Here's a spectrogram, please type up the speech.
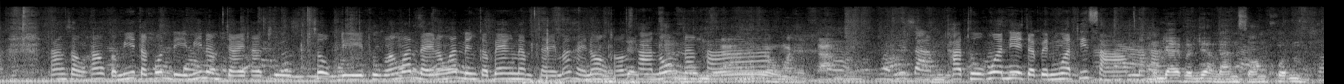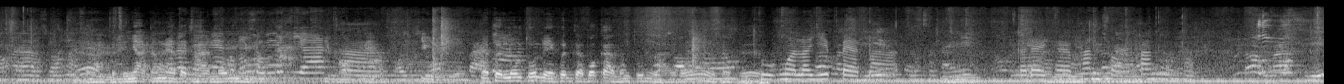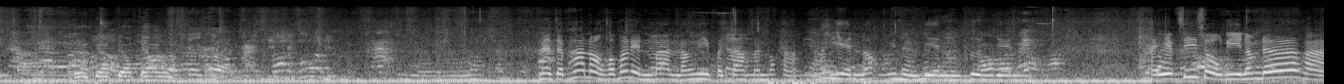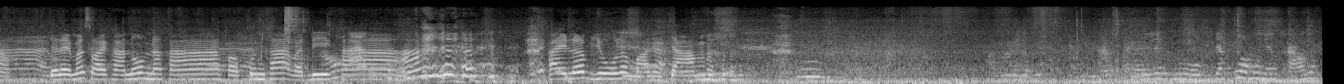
ทางสองเฮาก็มีแตะคนดีมีน้ำใจถ้าถูกโชคดีถูกรางวัลใดรางวัลหนึ่งก็แบ่งน้ำใจมาให้น้องเขาทานมนะคะวันที่สามถ้าถูกงวดนี้จะเป็นงวดที่สามนะคุคะณยายเพิ่นเลี้ยงหลานสองคนก็สิยากนำแน่แต่ทานนมนี่สองกันยาค่ะแม่เพิ่นลงทุนเองเพิ่นก็บ่กล้าลงทุนหลายเด้อครับเด้อถูกงวดละยี่แปดบาทนะคะก็ได้แค่พันสองพันนะคะเปียวเปียวเปียวเปียว แม่จะพาน้องเขามาเล่นบ้านหลังนี้ประจำมันปะคะมันเย็นเนาะวิหนึ่งเย็นพื้นเย็นให้เอฟซีโชคดีน้ำเด้อค่ะ จะได้มาซอยคานุ่มนะคะ ขอบคุณค่ะสวัสดีค่ะไอเลิฟยูแล้วบ้านจามเล็กดูยักษ์พวมึงยังขาว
